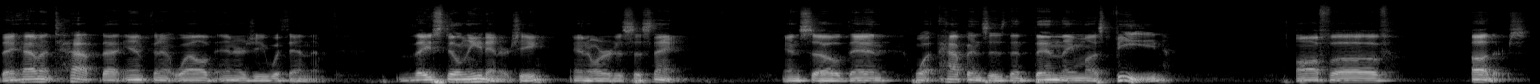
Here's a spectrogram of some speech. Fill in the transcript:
They haven't tapped that infinite well of energy within them. They still need energy in order to sustain. And so then what happens is that then they must feed off of others,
